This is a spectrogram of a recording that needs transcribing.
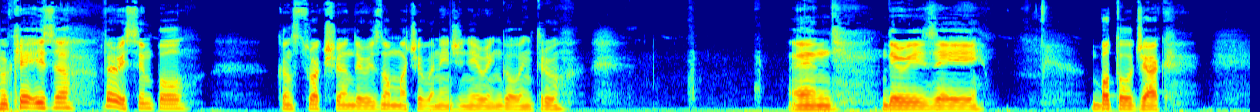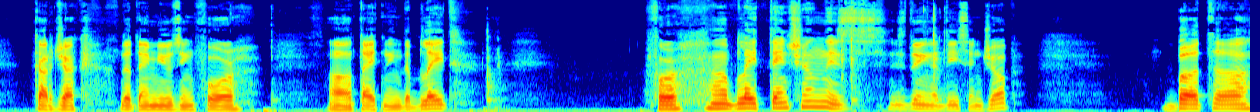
Okay it's a very simple construction. There is not much of an engineering going through. And there is a bottle jack car jack that I'm using for uh, tightening the blade. For uh, blade tension is is doing a decent job but uh,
